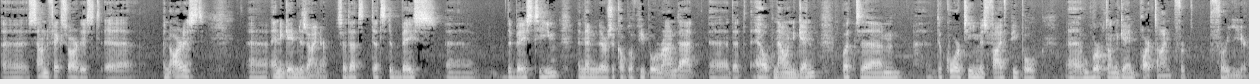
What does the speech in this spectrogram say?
a sound effects artist, uh, an artist, uh, and a game designer. So that's that's the base uh, the base team, and then there's a couple of people around that uh, that help now and again. But um, the core team is five people uh, who worked on the game part time for for a year.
